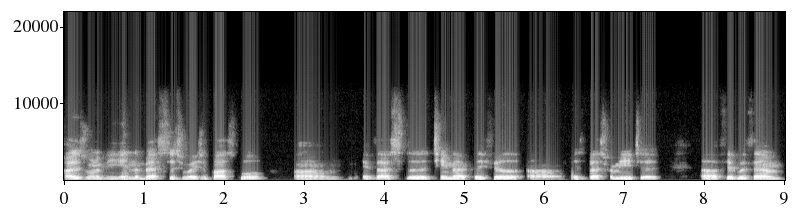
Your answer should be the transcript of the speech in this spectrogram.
I just want to be in the best situation possible. Um, if that's the team that they feel uh, is best for me to uh, fit with them,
